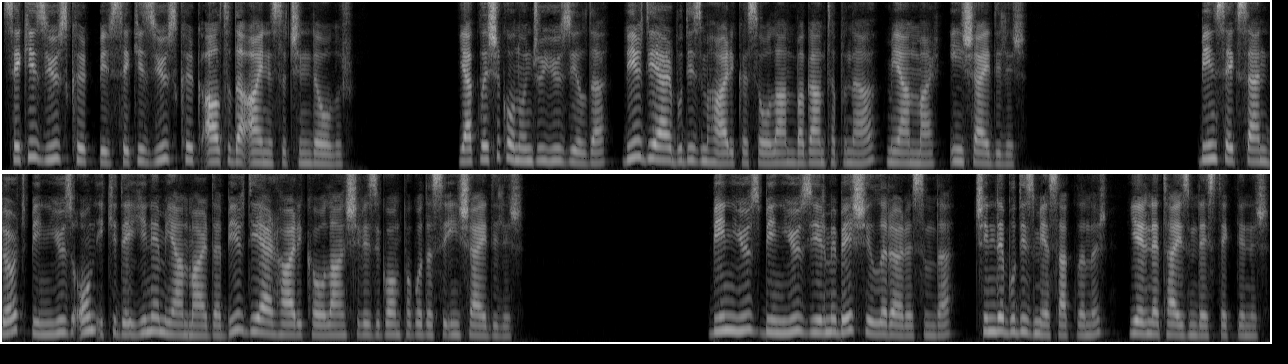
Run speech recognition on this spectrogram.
841-846'da aynısı Çin'de olur. Yaklaşık 10. yüzyılda bir diğer Budizm harikası olan Bagan Tapınağı, Myanmar, inşa edilir. 1084-1112'de yine Myanmar'da bir diğer harika olan Shivesigon Pagodası inşa edilir. 1100-1125 yılları arasında Çin'de Budizm yasaklanır, yerine Taizm desteklenir.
